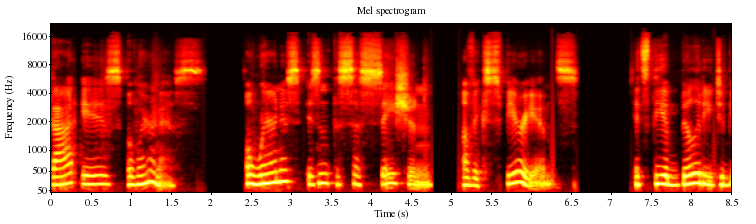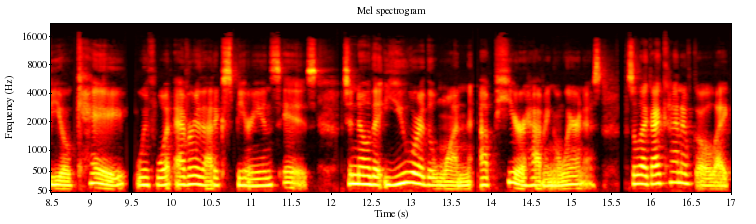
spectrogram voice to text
that is awareness. Awareness isn't the cessation of experience, it's the ability to be okay with whatever that experience is, to know that you are the one up here having awareness. So, like, I kind of go, like,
